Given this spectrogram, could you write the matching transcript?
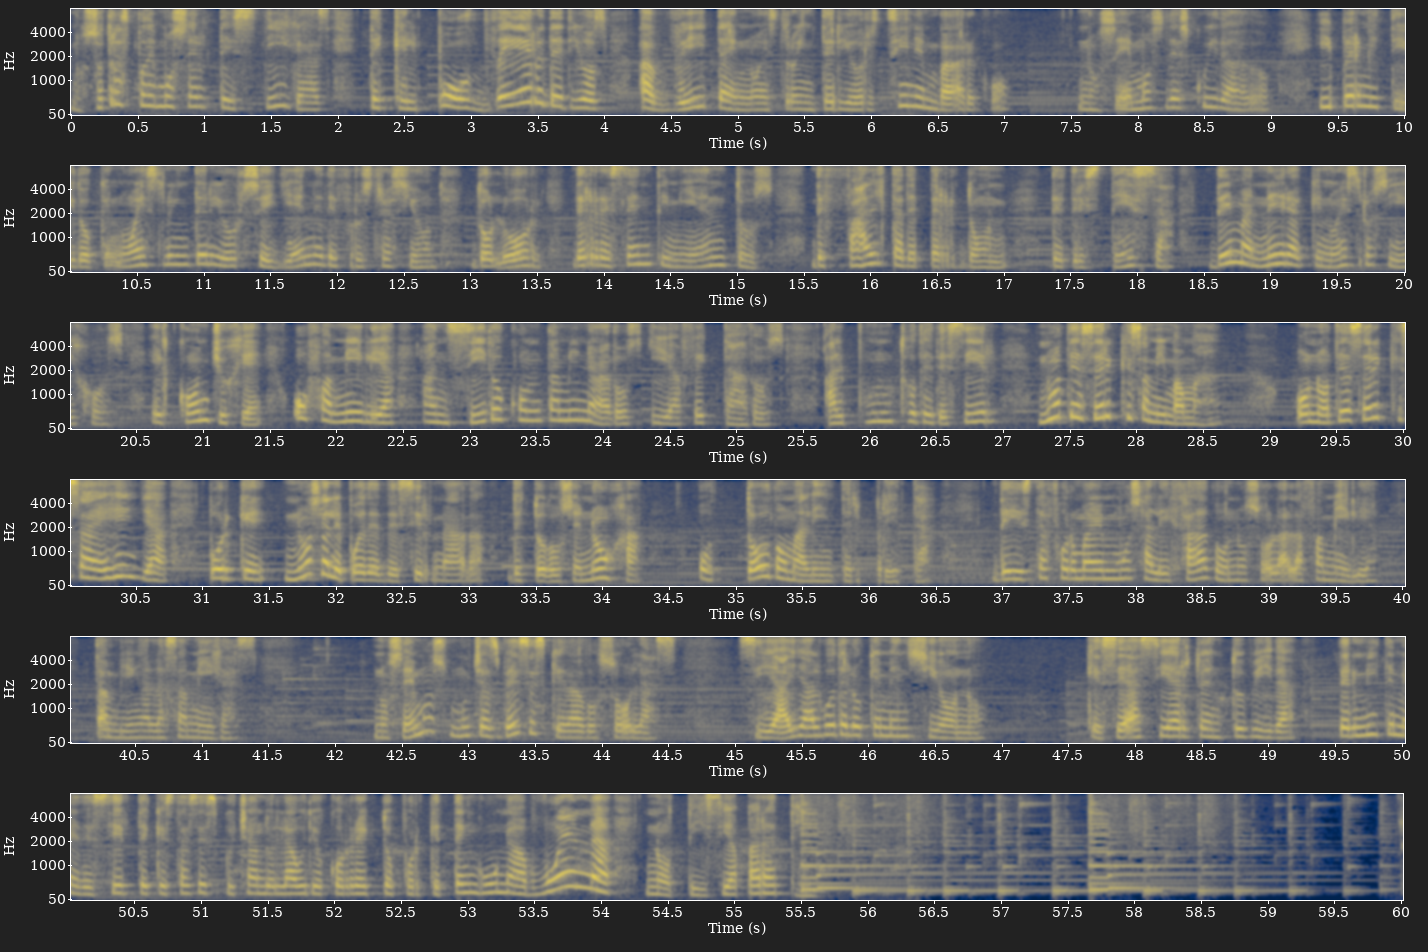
Nosotras podemos ser testigas de que el poder de Dios habita en nuestro interior. Sin embargo, nos hemos descuidado y permitido que nuestro interior se llene de frustración, dolor, de resentimientos, de falta de perdón, de tristeza, de manera que nuestros hijos, el cónyuge o familia han sido contaminados y afectados al punto de decir, no te acerques a mi mamá o no te acerques a ella porque no se le puede decir nada, de todo se enoja o todo malinterpreta. De esta forma hemos alejado no solo a la familia, también a las amigas. Nos hemos muchas veces quedado solas. Si hay algo de lo que menciono que sea cierto en tu vida, permíteme decirte que estás escuchando el audio correcto porque tengo una buena noticia para ti.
